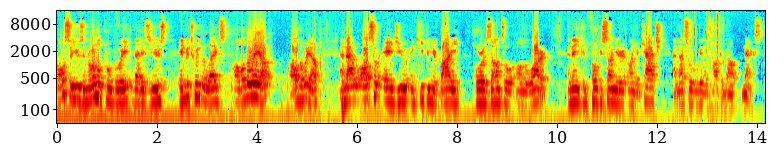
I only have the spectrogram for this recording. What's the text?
also use a normal pull buoy that is used in between the legs all the way up, all the way up, and that will also aid you in keeping your body horizontal on the water. And then you can focus on your on your catch, and that's what we're going to talk about next.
